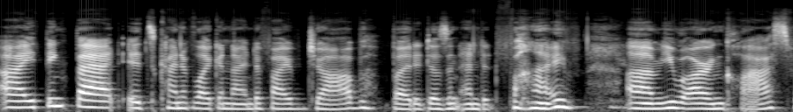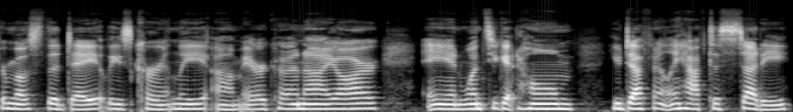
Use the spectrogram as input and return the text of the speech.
I think that it's kind of like a nine to five job, but it doesn't end at five. Um, you are in class for most of the day, at least currently. Um, Erica and I are. And once you get home, you definitely have to study.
